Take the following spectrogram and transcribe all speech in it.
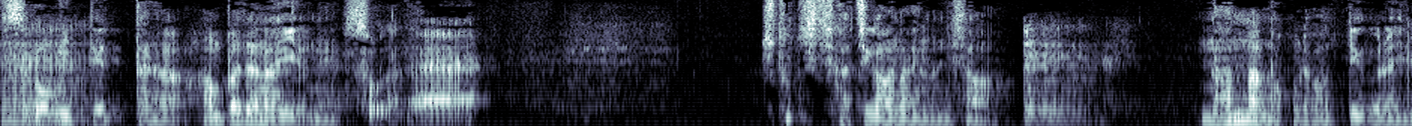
凄みって言ったら半端じゃないよね。そうだね。一つしか違わないのにさうん。何なんだこれはっていうぐらいの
